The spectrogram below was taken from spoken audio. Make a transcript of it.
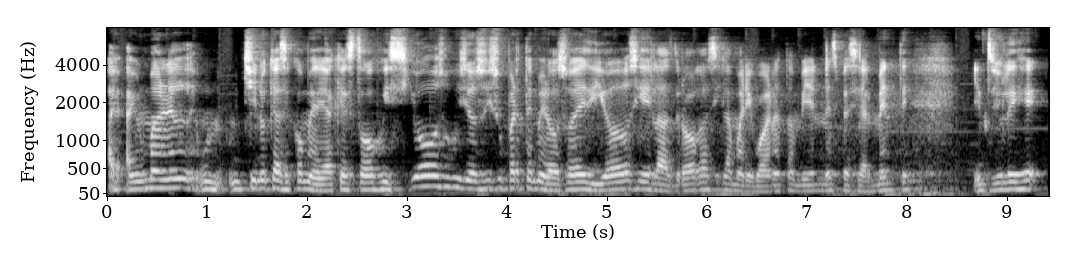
Hay, un man, un chino que hace comedia que es todo juicioso, juicioso y súper temeroso de Dios y de las drogas y la marihuana también especialmente. Y entonces yo le dije,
